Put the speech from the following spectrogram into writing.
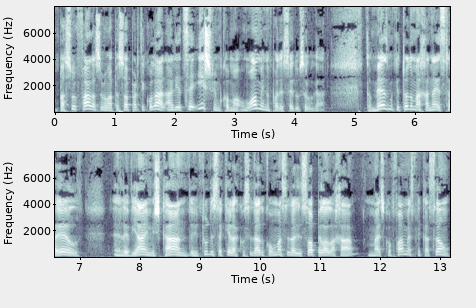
o Passuk fala sobre uma pessoa particular, um homem não pode sair do seu lugar. Então, mesmo que todo Mahané Israel, eh, Leviai, Mishkan, e tudo isso aqui era considerado como uma cidade só pela Laha, mas conforme a explicação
